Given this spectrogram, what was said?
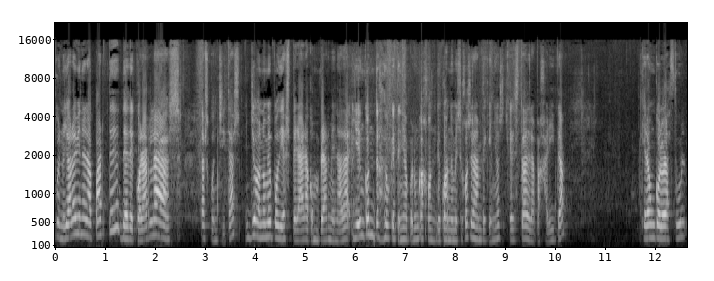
Bueno, y ahora viene la parte de decorar las, las conchitas. Yo no me podía esperar a comprarme nada y he encontrado que tenía por un cajón de cuando mis hijos eran pequeños esta de la pajarita, que era un color azul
